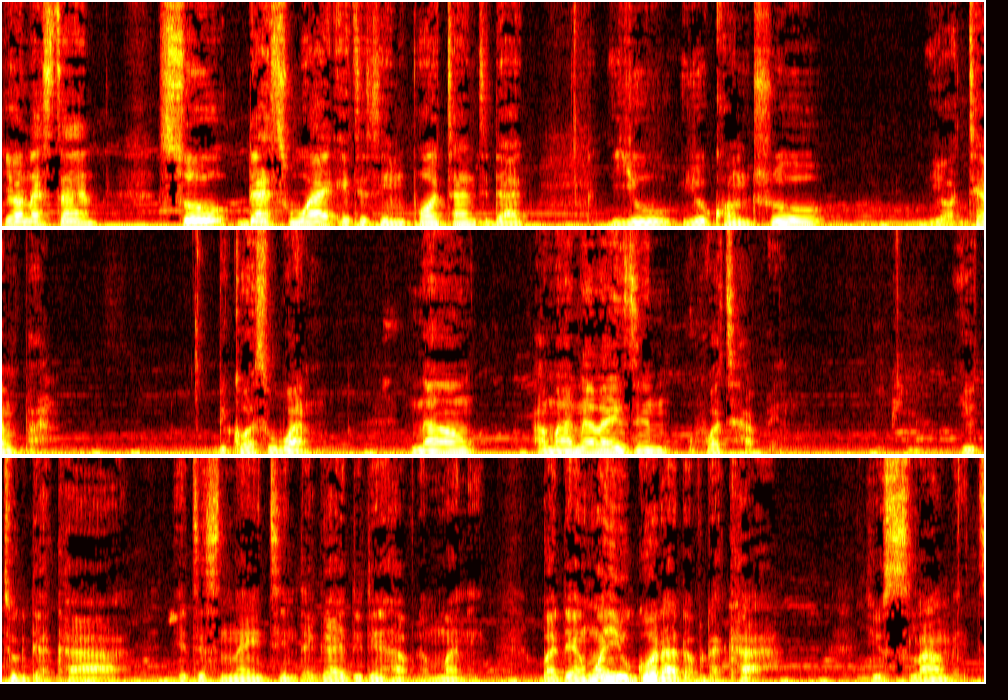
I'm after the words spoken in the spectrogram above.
You understand? So that's why it is important that you, you control your temper. Because, one, now I'm analyzing what happened. You took the car, it is 19, the guy didn't have the money. But then when you got out of the car, you slam it.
